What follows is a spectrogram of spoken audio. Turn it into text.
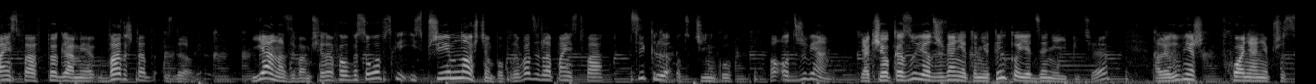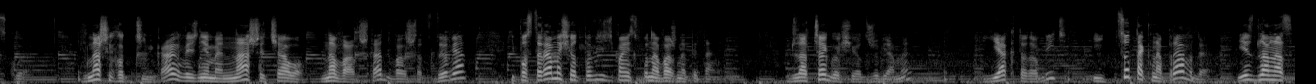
Państwa w programie Warsztat Zdrowia. Ja nazywam się Rafał Wesołowski i z przyjemnością poprowadzę dla Państwa cykl odcinków o odżywianiu. Jak się okazuje, odżywianie to nie tylko jedzenie i picie, ale również wchłanianie przez skórę. W naszych odcinkach weźmiemy nasze ciało na warsztat, warsztat zdrowia i postaramy się odpowiedzieć Państwu na ważne pytania. Dlaczego się odżywiamy? Jak to robić? I co tak naprawdę jest dla nas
